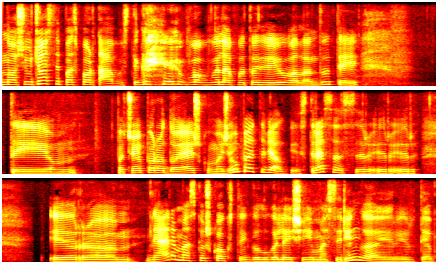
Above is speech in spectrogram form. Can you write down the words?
nu, aš jaučiuosi pasportavus, tikrai pabūna po tų dviejų valandų, tai, tai mm, pačioje parodoje, aišku, mažiau, bet vėlgi stresas ir, ir, ir, ir um, nerimas kažkoks, tai galų galiai išėjimas į ringą ir, ir tie,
